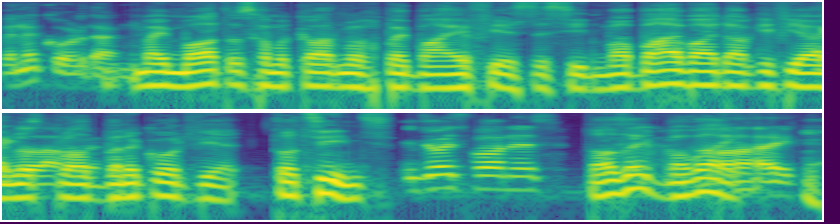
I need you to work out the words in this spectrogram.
binnekort dan. My maat, ons gaan mekaar nog by baie feeste sien, maar baie baie dankie vir jou en ons praat binnekort weer. Totsiens. Enjoy Spanish. Daar's hy. Bye bye. bye.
